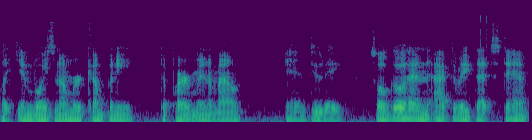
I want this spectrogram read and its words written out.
like invoice number, company, department, amount, and due date. So I'll go ahead and activate that stamp.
